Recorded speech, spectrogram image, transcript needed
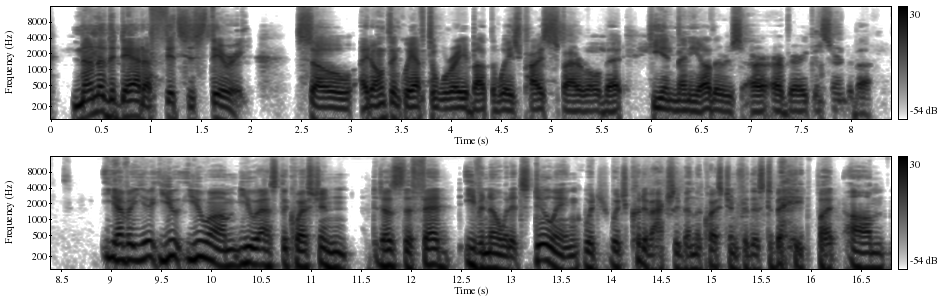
none of the data fits his theory. So I don't think we have to worry about the wage price spiral that he and many others are, are very concerned about. Yeah, but you you you um you asked the question: Does the Fed even know what it's doing? Which which could have actually been the question for this debate, but um,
